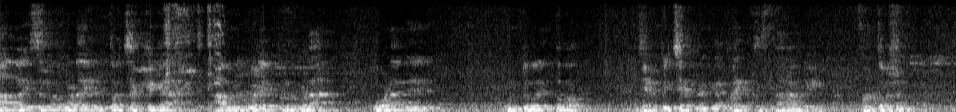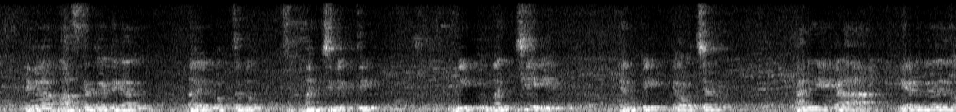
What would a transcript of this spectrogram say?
ఆ వయసులో కూడా ఎంతో చక్కగా ఆవిడ కూడా ఎప్పుడు కూడా కూడానే ఉంటూ ఎంతో జడ్పీ చైర్మన్గా ప్రయత్నిస్తున్నారు ఆవిడ. సంతోషం. ఇక భాస్కర్ రెడ్డి గారు దైవభక్తుడు మంచి వ్యక్తి. మీకు మంచి ఎంపీగా వచ్చారు. కానీ ఇక్కడ ఏడు వేల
